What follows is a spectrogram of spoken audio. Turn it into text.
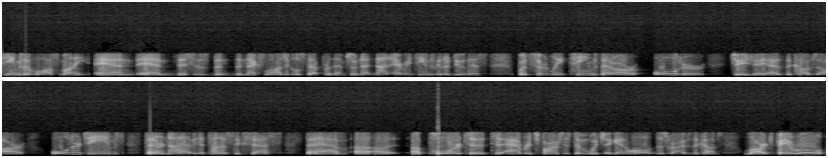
teams have lost money, and and this is the the next logical step for them. So not not every team's going to do this, but certainly teams that are older, JJ, as the Cubs are, older teams that are not having a ton of success, that have a, a, a poor to to average farm system, which again all describes the Cubs: large payroll,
